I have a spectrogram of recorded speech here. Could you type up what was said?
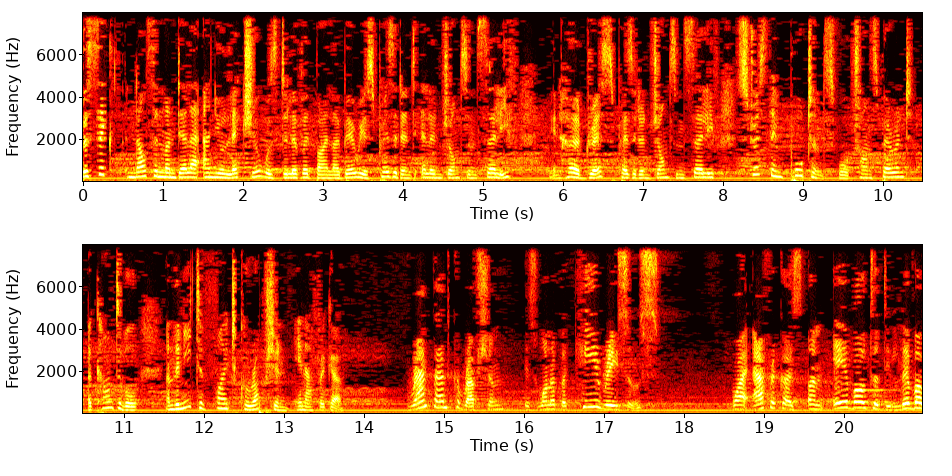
The sixth Nelson Mandela annual lecture was delivered by Liberia's President Ellen Johnson Sirleaf. In her address, President Johnson Sirleaf stressed the importance for transparent, accountable, and the need to fight corruption in Africa. Rampant corruption is one of the key reasons why Africa is unable to deliver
